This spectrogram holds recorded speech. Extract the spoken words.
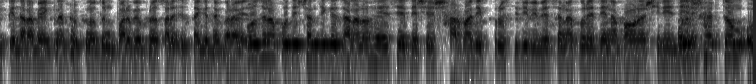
একটি ধারাবাহিক নাটক নতুন পর্বে প্রচার স্থগিত করা হয়েছে। প্রযোজনা প্রতিষ্ঠান থেকে জানানো হয়েছে দেশের সর্বাধিক পরিস্থিতি বিবেচনা করে দেনা পাওনা সিরিজের ষাটতম ও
